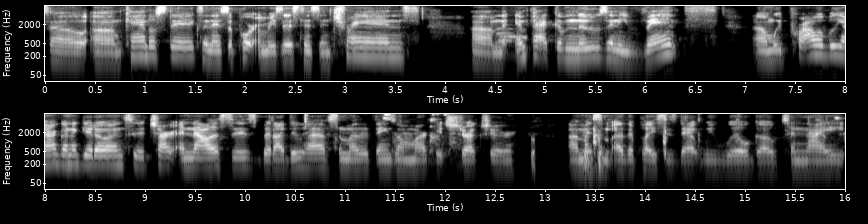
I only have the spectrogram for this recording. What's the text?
So um, candlesticks and then support and resistance and trends, um, the impact of news and events. Um, we probably aren't going to get on to chart analysis, but I do have some other things on market structure um, and some other places that we will go tonight.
